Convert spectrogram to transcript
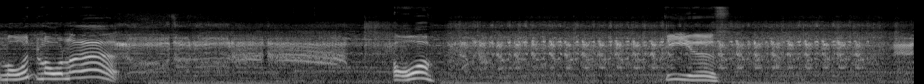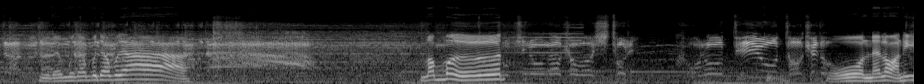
โหลดโหลเลอร์โอ้ดีเลยมือดามือดามือดามือดา ระเบิด โอ้ในระหว่างที่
